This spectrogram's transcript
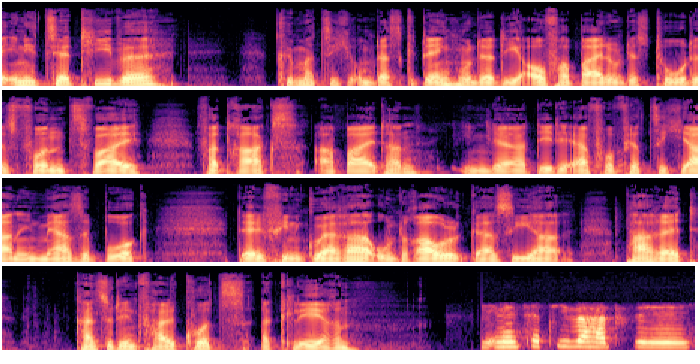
Initiative kümmert sich um das Gedenken oder die Aufarbeitung des Todes von zwei Vertragsarbeitern in der DDR vor 40 Jahren in Merseburg, Delphine Guerra und Raul Garcia Paret. Kannst du den Fall kurz erklären? Die Initiative hat sich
